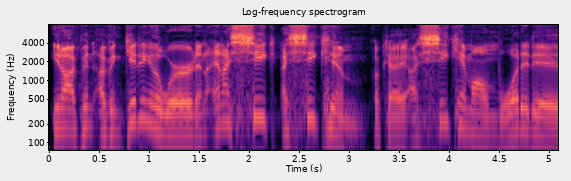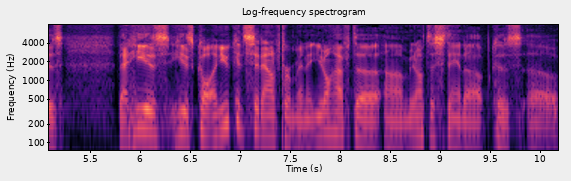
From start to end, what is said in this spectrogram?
you know, I've been I've been getting in the Word, and, and I seek I seek Him. Okay, I seek Him on what it is that He is He is called. And you can sit down for a minute. You don't have to um, you don't have to stand up because uh,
